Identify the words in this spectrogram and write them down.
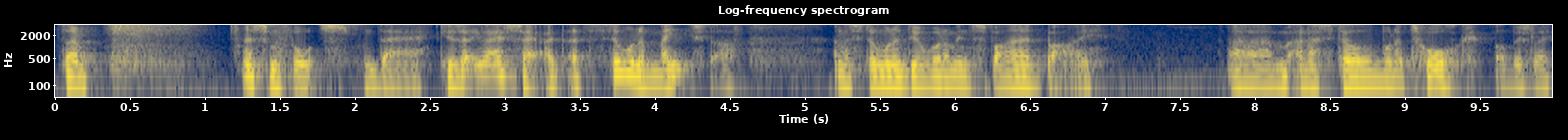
So there's some thoughts there because, as I say, I, I still want to make stuff, and I still want to do what I'm inspired by um, and I still want to talk, obviously,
